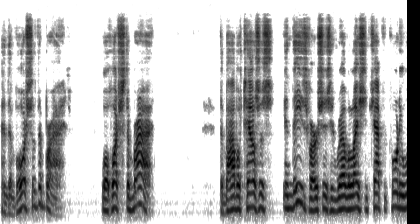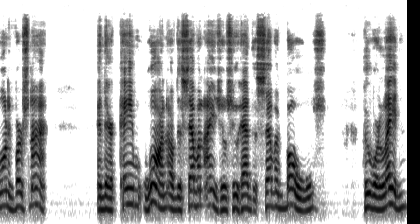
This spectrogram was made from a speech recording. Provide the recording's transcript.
and the voice of the bride. Well, what's the bride? The Bible tells us in these verses in Revelation chapter 21 and verse 9. And there came one of the seven angels who had the seven bowls, who were laden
